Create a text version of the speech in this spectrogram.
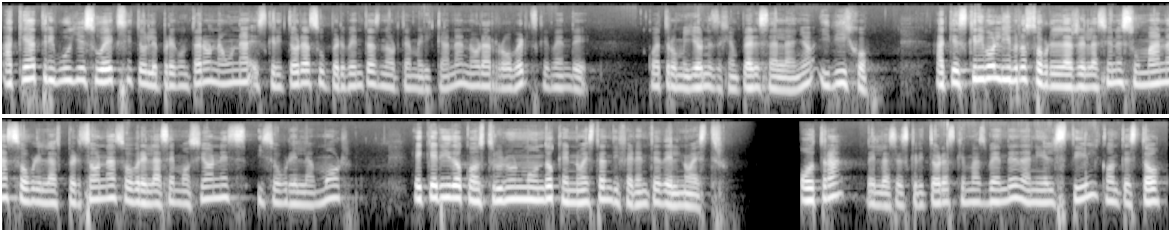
¿A qué atribuye su éxito? Le preguntaron a una escritora superventas norteamericana, Nora Roberts, que vende cuatro millones de ejemplares al año, y dijo, a que escribo libros sobre las relaciones humanas, sobre las personas, sobre las emociones y sobre el amor. He querido construir un mundo que no es tan diferente del nuestro. Otra de las escritoras que más vende, Daniel Steele, contestó,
